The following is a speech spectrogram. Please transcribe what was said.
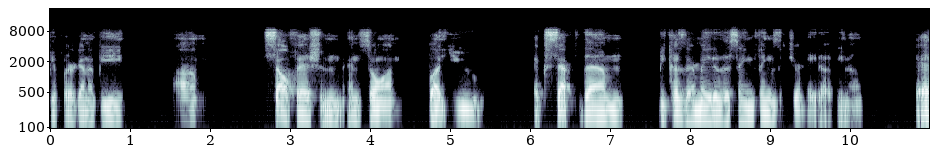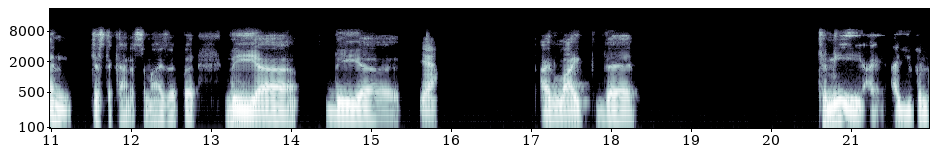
people are going to be um, selfish and and so on but you accept them because they're made of the same things that you're made of you know and just to kind of surmise it but the uh the uh yeah. I like that to me, I, I, you can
